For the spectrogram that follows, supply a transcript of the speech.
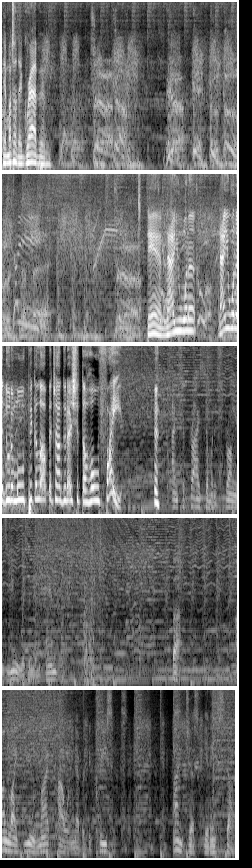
Damn, I tried to grab him. Damn, now you wanna now you wanna do the move Piccolo up and try to do that shit the whole fight. I'm surprised someone as strong as you isn't an android. But, unlike you, my power never decreases. I'm just getting started.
